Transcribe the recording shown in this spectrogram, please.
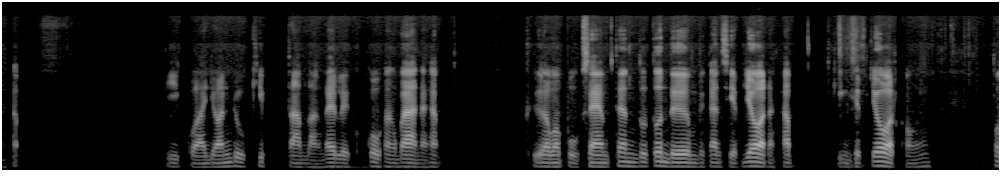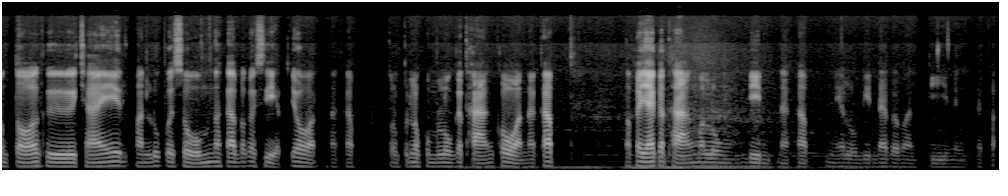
นะครับ ปีกว่าย้อนดูคลิปตามหลังได้เลยโกโก้ข้างบ้านนะครับ คือเอามาปลูกแซมต้นต้นเดิมเป็นการเสียบยอดนะครับ กิ่งเสียบยอดของต้นตอก็คือใช้พันธุ์ลูกผสมนะครับ แล้วก็เสียบยอดนะครับต้นเป็นเราผมลงกระถางก่อนนะครับแล้วก็ย้ายกระถางมาลงดินนะครับเนี่ยลงดินได้ประมาณปีหนึ่งนะครับ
